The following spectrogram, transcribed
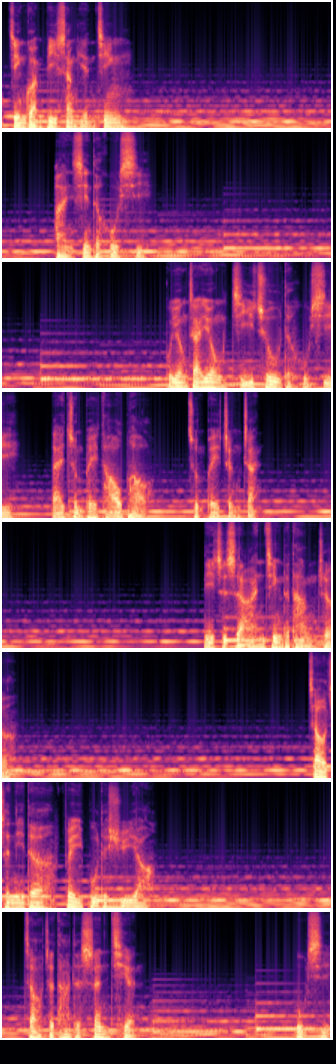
尽管闭上眼睛，安心的呼吸。不用再用急促的呼吸来准备逃跑，准备征战。你只是安静的躺着，照着你的肺部的需要，照着它的深浅呼吸。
